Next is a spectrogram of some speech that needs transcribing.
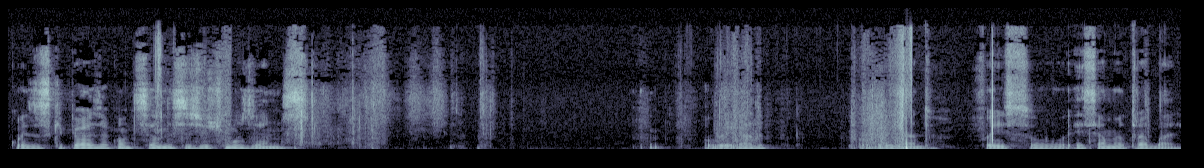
coisas que piores aconteceu nesses últimos anos. Obrigado. Obrigado. Foi isso. Esse é o meu trabalho.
